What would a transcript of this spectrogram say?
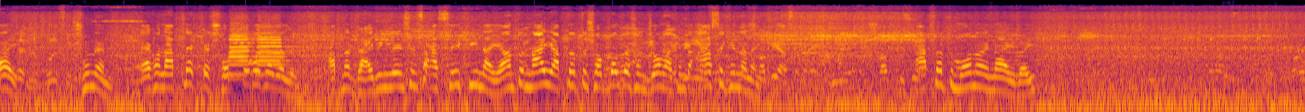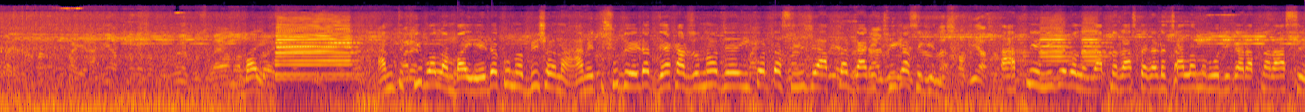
ভাই, আমি শুনেন এখন আপনি একটা সত্য কথা বলেন। আপনার ড্রাইভিং লাইসেন্স আছে কি নাই? এখন তো নাই আপনার তো সব বলতেছেন জমা কিন্তু আছে কি না নাই? আপনার তো মনে হয় নাই ভাই। ভাই আমি আমি তো কি বললাম ভাই এটা কোনো বিষয় না। আমি তো শুধু এটা দেখার জন্য যে ই করতেছি যে আপনার গাড়ি ঠিক আছে কিনা। আপনি নিজে বলেন যে আপনার রাস্তাঘাটে চালানোর অধিকার আপনার আছে।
